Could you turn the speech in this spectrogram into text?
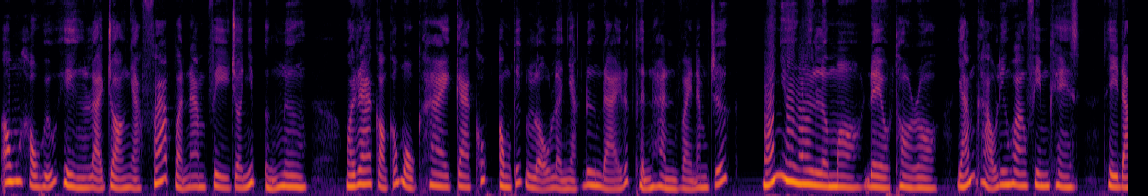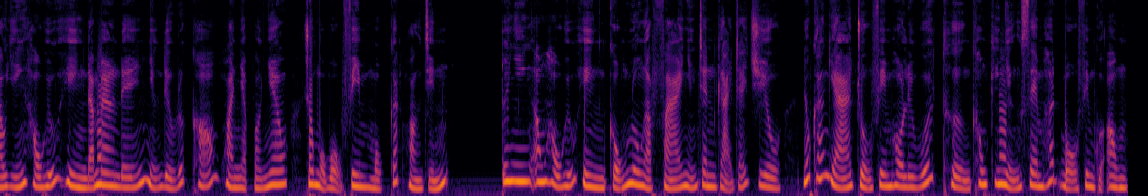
ông Hầu Hiểu Hiền lại chọn nhạc Pháp và Nam Phi cho nhiếp ửng nương. Ngoài ra còn có một hai ca khúc ông tiết lộ là nhạc đương đại rất thịnh hành vài năm trước. Nếu như người lờ mò đều Toro, giám khảo liên hoan phim Cannes, thì đạo diễn Hầu Hiếu Hiền đã mang đến những điều rất khó hòa nhập vào nhau trong một bộ phim một cách hoàn chỉnh. Tuy nhiên, ông Hầu Hiếu Hiền cũng luôn gặp phải những tranh cãi trái chiều. Nếu khán giả chuộng phim Hollywood thường không kiên nhẫn xem hết bộ phim của ông,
